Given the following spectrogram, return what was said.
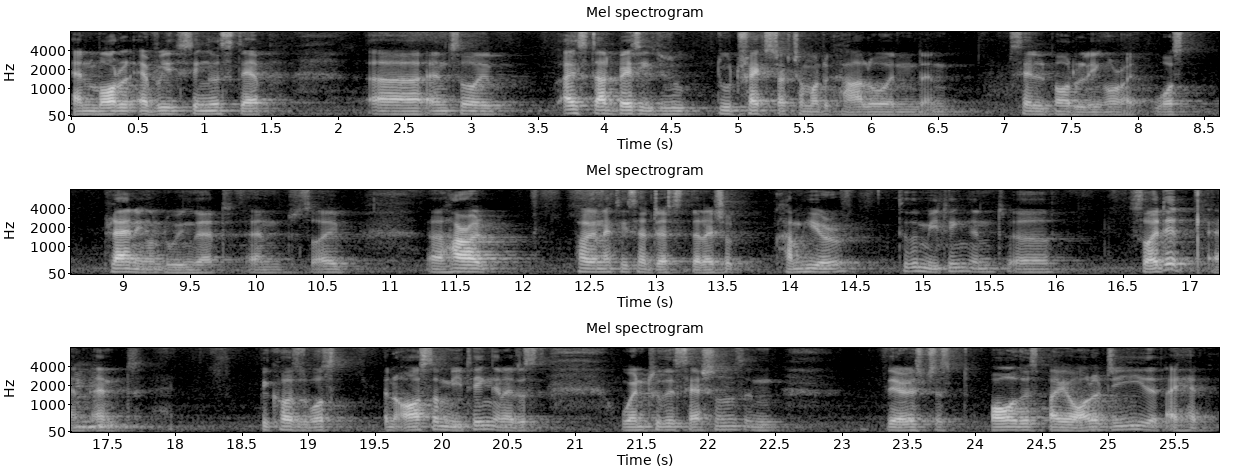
and model every single step. Uh, and so I, I started basically to do track structure Monte Carlo and, and cell modeling, or I was planning on doing that. And so I, uh, Harald Paganetti suggested that I should come here to the meeting, and uh, so I did. And, mm-hmm. and because it was an awesome meeting, and I just went to the sessions, and there's just all this biology that I had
